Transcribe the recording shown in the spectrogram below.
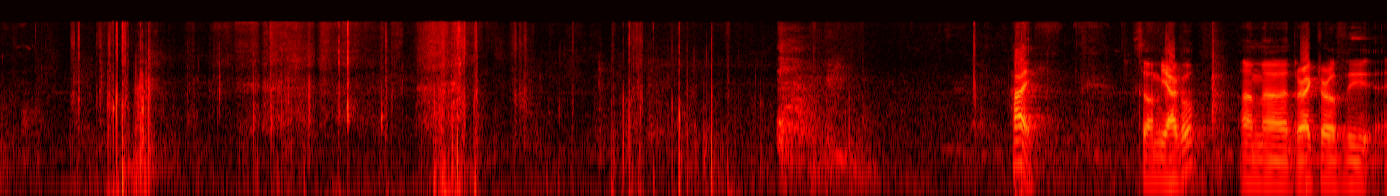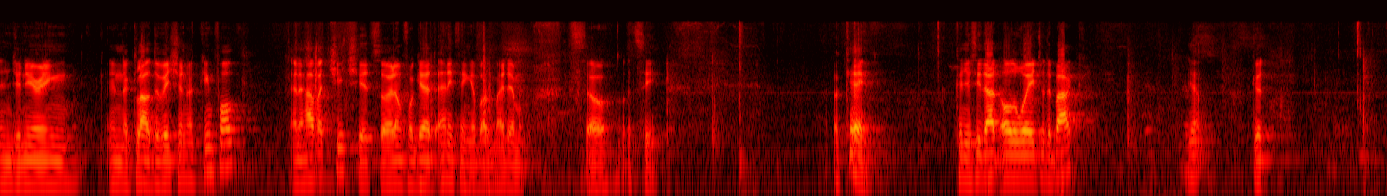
Hi. So I'm Iago. I'm a director of the engineering in the cloud division at Kinvolk. And I have a cheat sheet so I don't forget anything about my demo. So let's see. OK. Can you see that all the way to the back? Yes. Yeah? Good.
